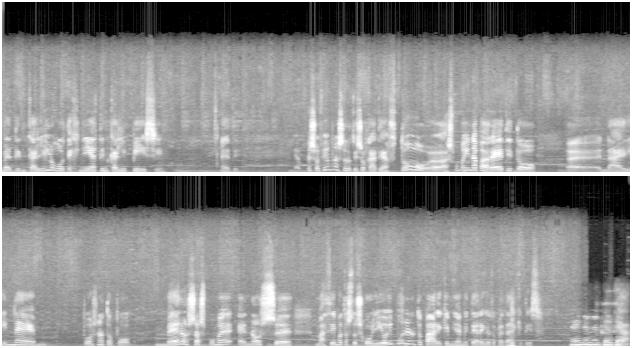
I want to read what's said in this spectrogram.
με την καλή λογοτεχνία, την καλή ποίηση. Έτσι. Ε, Σοφία μου να σε ρωτήσω κάτι, αυτό ε, ας πούμε είναι απαραίτητο ε, να είναι, πώς να το πω, μέρος ας πούμε ενός ε, μαθήματος στο σχολείο ή μπορεί να το πάρει και μια μητέρα για το παιδάκι της; Ναι, ναι, ναι, βέβαια.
